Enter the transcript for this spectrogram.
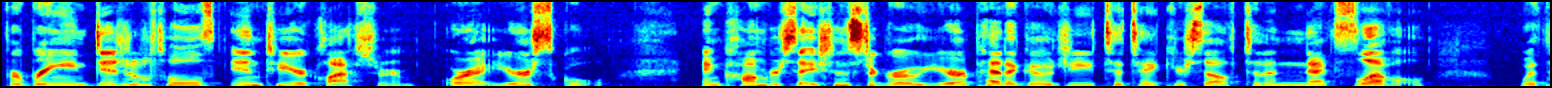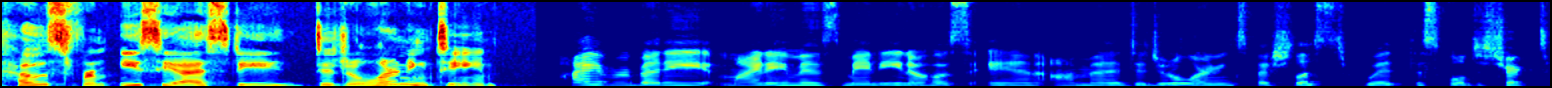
for bringing digital tools into your classroom or at your school, and conversations to grow your pedagogy to take yourself to the next level with hosts from ECISD Digital Learning Team. Hi, everybody. My name is Mandy Nohos, and I'm a digital learning specialist with the school district.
